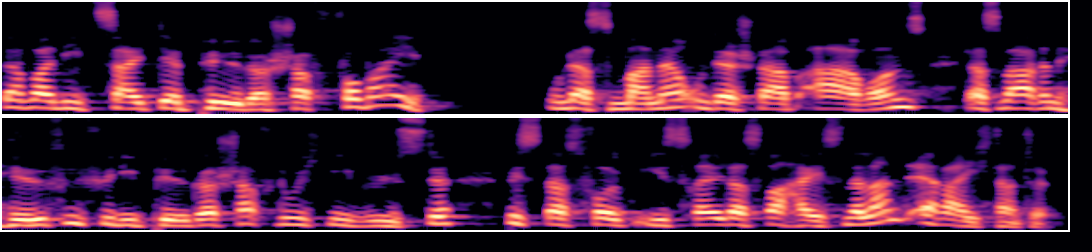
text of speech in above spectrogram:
da war die Zeit der Pilgerschaft vorbei. Und das Manna und der Stab Aarons, das waren Hilfen für die Pilgerschaft durch die Wüste, bis das Volk Israel das verheißene Land erreicht hatte.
